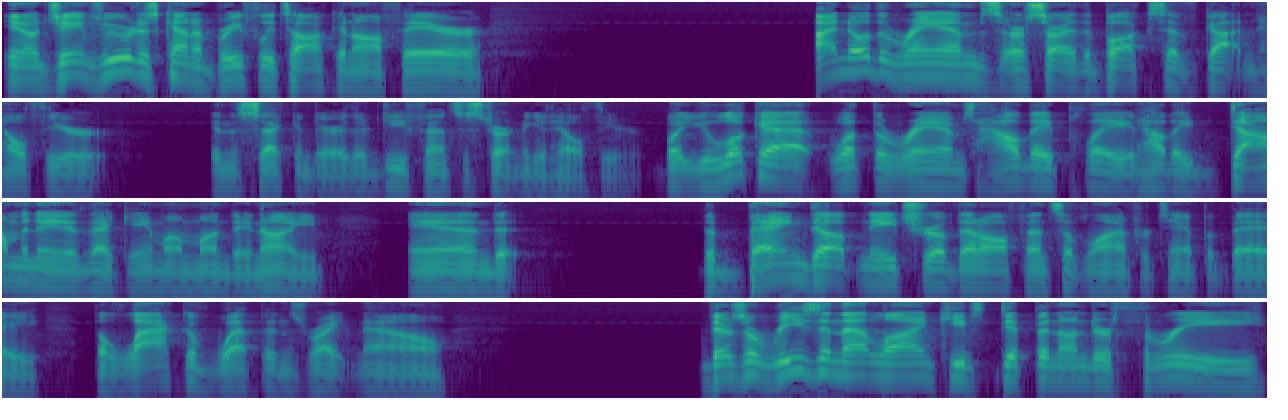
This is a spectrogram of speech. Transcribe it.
You know, James, we were just kind of briefly talking off air. I know the Rams, or sorry, the Bucks have gotten healthier in the secondary. Their defense is starting to get healthier. But you look at what the Rams, how they played, how they dominated that game on Monday night, and the banged up nature of that offensive line for Tampa Bay, the lack of weapons right now. There's a reason that line keeps dipping under three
